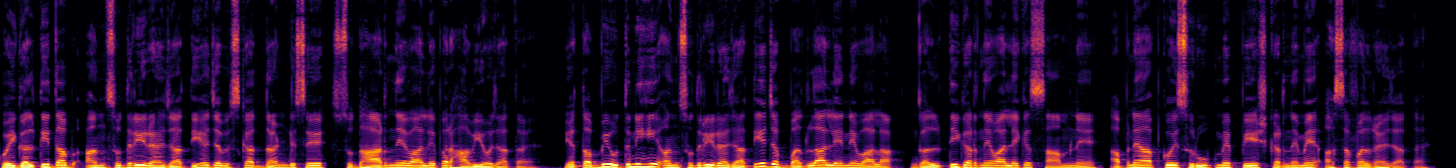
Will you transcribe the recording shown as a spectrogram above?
कोई गलती तब अनसुधरी रह जाती है जब इसका दंड इसे सुधारने वाले पर हावी हो जाता है। यह तब भी उतनी ही अनसुधरी रह जाती है जब बदला लेने वाला, गलती करने वाले के सामने अपने आप को इस रूप में पेश करने में असफल रह जाता है।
